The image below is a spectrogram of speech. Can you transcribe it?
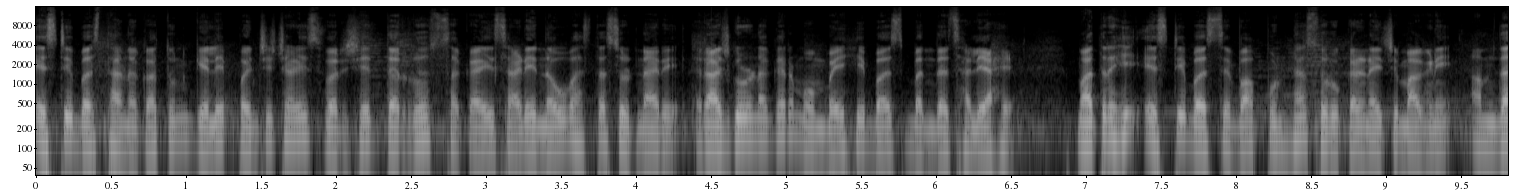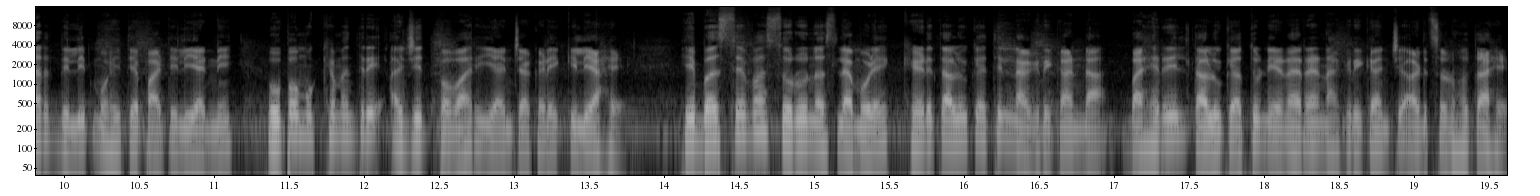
एस टी बसस्थानकातून गेले पंचेचाळीस वर्षे दररोज सकाळी साडेनऊ वाजता सुटणारी राजगुरुनगर मुंबई ही बस बंद झाली आहे. मात्र ही एस टी बससेवा पुन्हा सुरू करण्याची मागणी आमदार दिलीप मोहिते पाटील यांनी उपमुख्यमंत्री अजित पवार यांच्याकडे केली आहे. ही बससेवा सुरू नसल्यामुळे खेड तालुक्यातील नागरिकांना बाहेरील तालुक्यातून येणाऱ्या नागरिकांची अडचण होत आहे.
